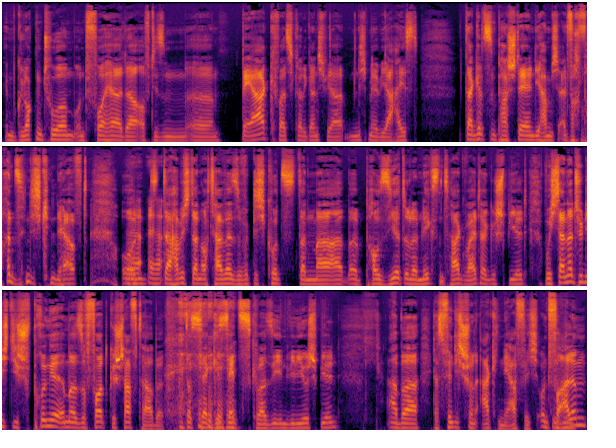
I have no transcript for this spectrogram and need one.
im Glockenturm und vorher da auf diesem äh, Berg, weiß ich gerade gar nicht, wie er, nicht mehr, wie er heißt. Da gibt's ein paar Stellen, die haben mich einfach wahnsinnig genervt. Und ja, ja. da habe ich dann auch teilweise wirklich kurz dann mal äh, pausiert und am nächsten Tag weitergespielt, wo ich dann natürlich die Sprünge immer sofort geschafft habe. Das ist ja Gesetz quasi in Videospielen. Aber das finde ich schon arg nervig. Und vor mhm. allem,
